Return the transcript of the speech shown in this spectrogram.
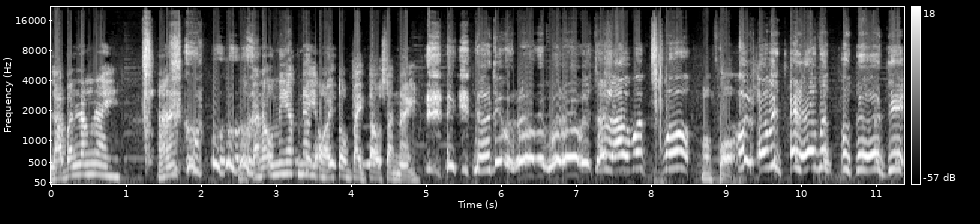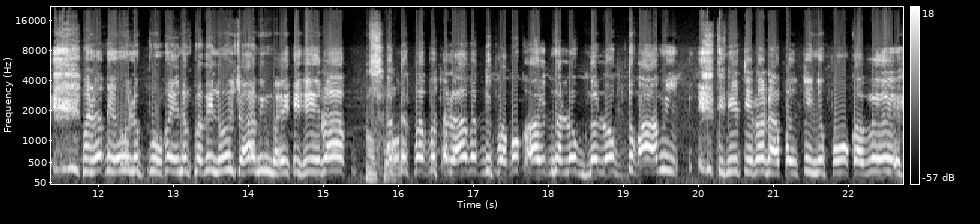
Laban lang, nay. Ha? Huwag ka na umiyak, nay. O, ito, 5,000, nay. Ay, Daddy, maraming maraming salamat po. Opo. Maraming salamat po, Daddy. Malaki ulog po kayo ng Panginoon sa aming mahihirap. Opo. At nagpapasalamat din po ako kahit na loob na loob itong aming tinitira. Napansin niyo po kami.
